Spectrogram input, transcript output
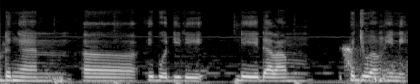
dengan uh, Ibu Didi di dalam pejuang ini?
